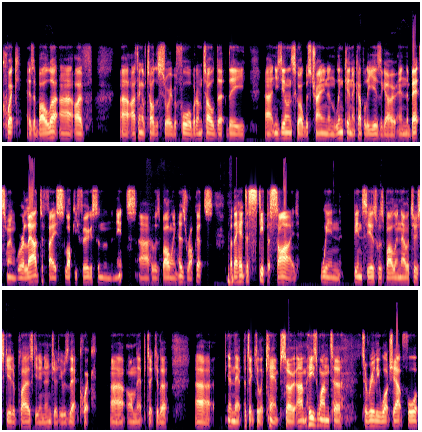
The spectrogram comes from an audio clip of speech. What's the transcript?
quick as a bowler. Uh, I've uh, I think I've told the story before, but I'm told that the uh, New Zealand squad was training in Lincoln a couple of years ago, and the batsmen were allowed to face Lockie Ferguson in the nets, uh, who was bowling his rockets, but they had to step aside when Ben Sears was bowling. They were too scared of players getting injured. He was that quick uh, on that particular uh, in that particular camp. So um, he's one to to really watch out for.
